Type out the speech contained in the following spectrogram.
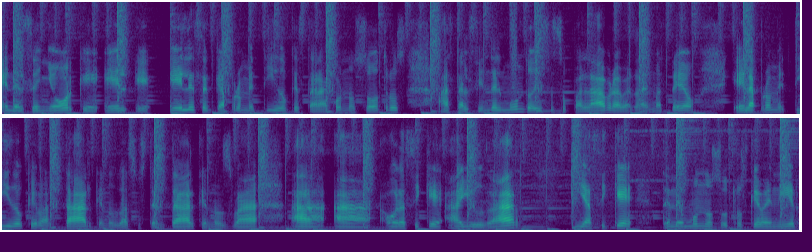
en el Señor, que Él eh, él es el que ha prometido que estará con nosotros hasta el fin del mundo, dice su palabra, ¿verdad? En Mateo, Él ha prometido que va a estar, que nos va a sustentar, que nos va a, ahora sí que ayudar. Y así que tenemos nosotros que venir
